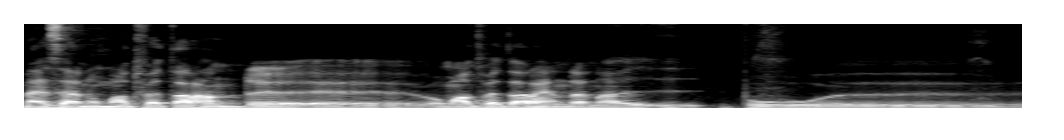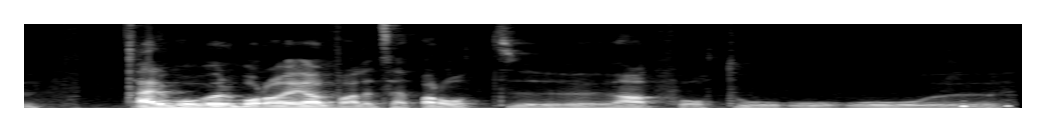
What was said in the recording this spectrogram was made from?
Men sen om man tvättar, hand, eh, om man tvättar händerna i, på... Eh, nej, det var väl bara i alla fall ett separat eh, handfat. Och, och, och, eh,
